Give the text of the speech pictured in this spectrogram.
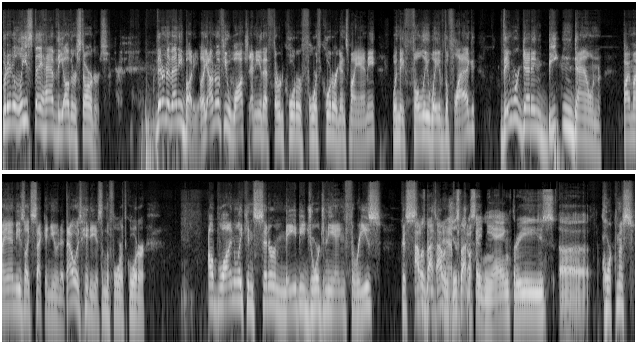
But at least they have the other starters. They don't have anybody. Like I don't know if you watched any of that third quarter, fourth quarter against Miami when they fully waved the flag. They were getting beaten down by Miami's like second unit. That was hideous in the fourth quarter. I'll blindly consider maybe Georges Niang threes because I was about, I was just about to say Niang threes. Uh, Korkmaz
